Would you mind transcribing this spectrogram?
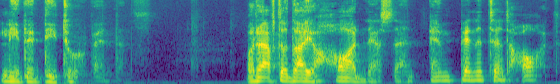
leadeth thee to repentance? But after thy hardness and impenitent heart,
